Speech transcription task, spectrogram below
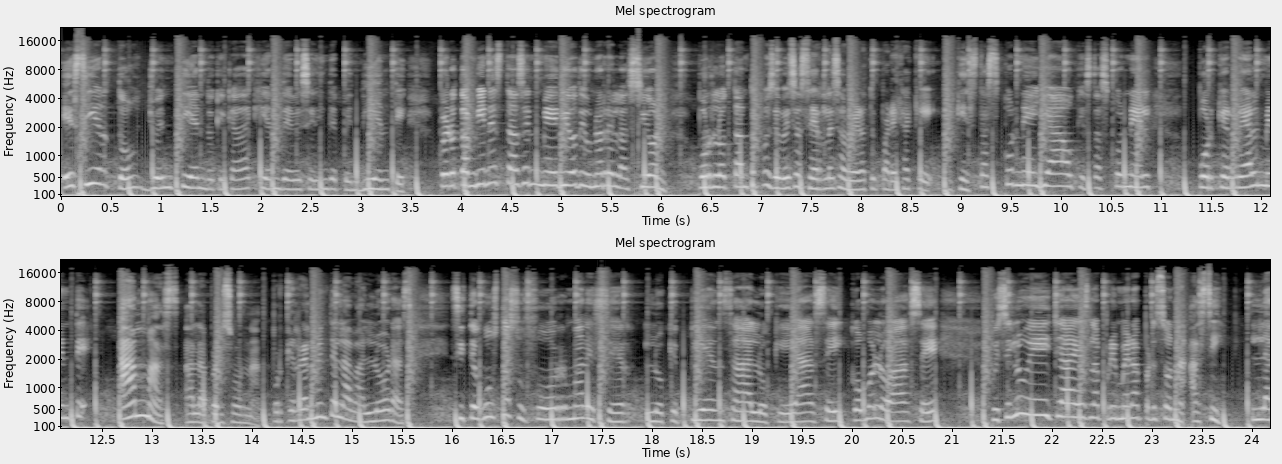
Es cierto, yo entiendo que cada quien debe ser independiente, pero también estás en medio de una relación, por lo tanto pues debes hacerle saber a tu pareja que, que estás con ella o que estás con él porque realmente amas a la persona, porque realmente la valoras. Si te gusta su forma de ser, lo que piensa, lo que hace y cómo lo hace, pues él ella es la primera persona, así, la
